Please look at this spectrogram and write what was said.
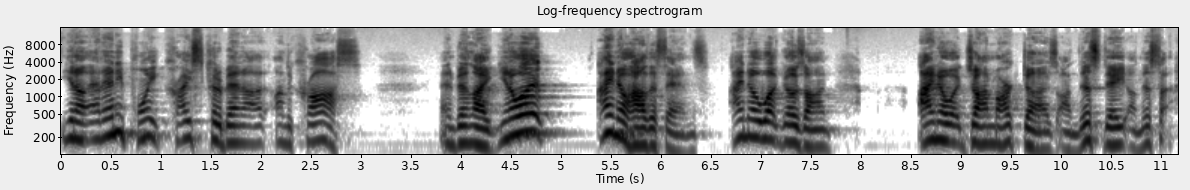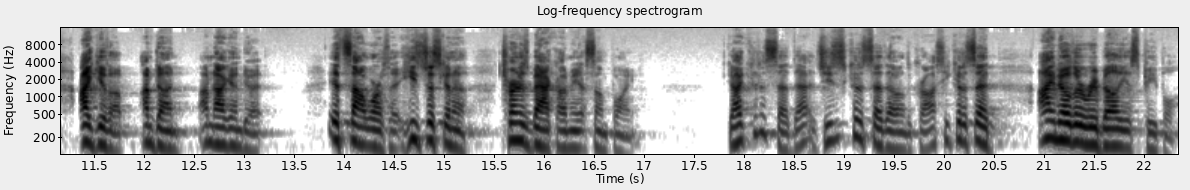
you know, at any point, Christ could have been on the cross and been like, you know what? I know how this ends. I know what goes on. I know what John Mark does on this date, on this. Time. I give up. I'm done. I'm not going to do it. It's not worth it. He's just going to turn his back on me at some point. God could have said that. Jesus could have said that on the cross. He could have said, I know they're rebellious people.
